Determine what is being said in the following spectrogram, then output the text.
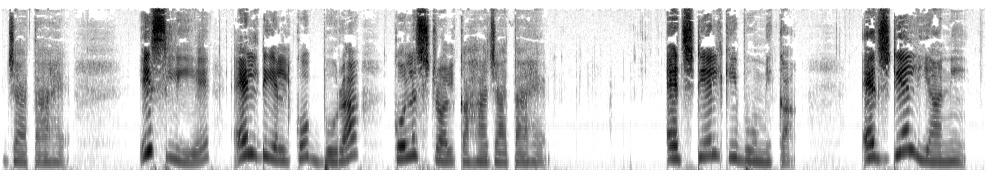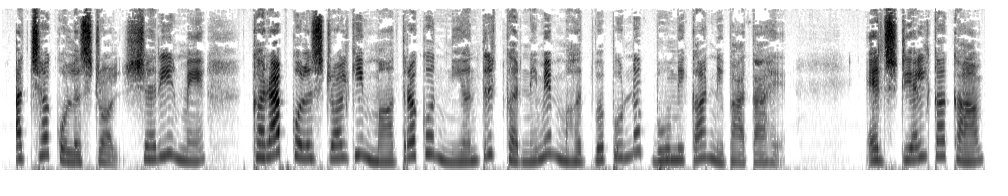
जाता है। इसलिए एलडीएल को बुरा कोलेस्ट्रॉल कहा जाता है। एचडीएल की भूमिका। एचडीएल यानी अच्छा कोलेस्ट्रॉल, शरीर में खराब कोलेस्ट्रॉल की मात्रा को नियंत्रित करने में महत्वपूर्ण भूमिका निभाता है। एचडीएल का काम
